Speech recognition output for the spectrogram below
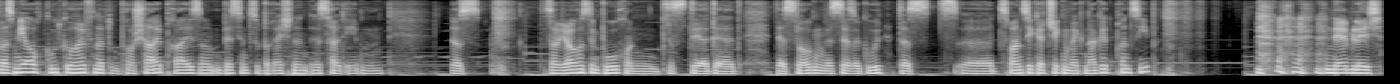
was mir auch gut geholfen hat, um Pauschalpreise ein bisschen zu berechnen, ist halt eben das, das habe ich auch aus dem Buch und das, der, der, der Slogan ist sehr, sehr gut, das äh, 20er Chicken McNugget Prinzip. Nämlich,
